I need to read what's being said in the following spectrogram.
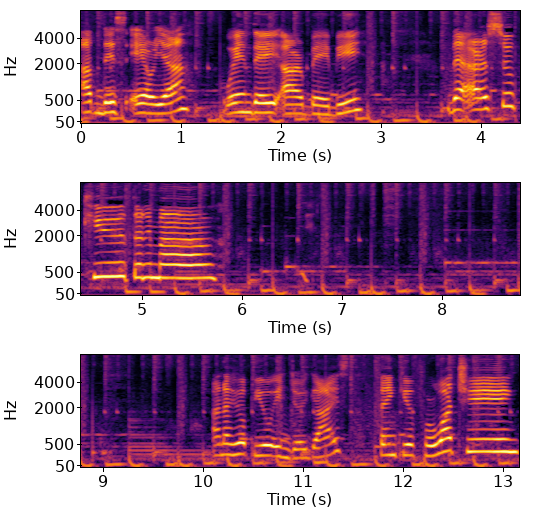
At this area, when they are baby, they are so cute animal. And I hope you enjoy guys. Thank you for watching.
